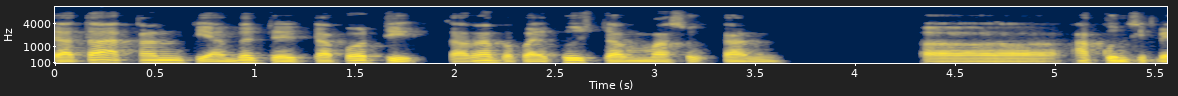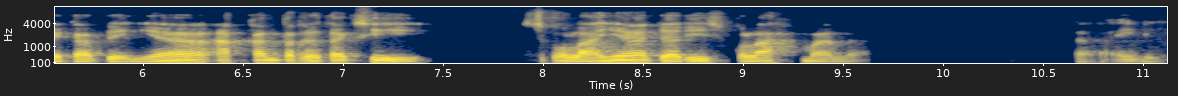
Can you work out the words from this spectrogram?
data akan diambil dari Dapodik karena Bapak Ibu sudah memasukkan uh, akun si PKB-nya akan terdeteksi sekolahnya dari sekolah mana. Nah, ini.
